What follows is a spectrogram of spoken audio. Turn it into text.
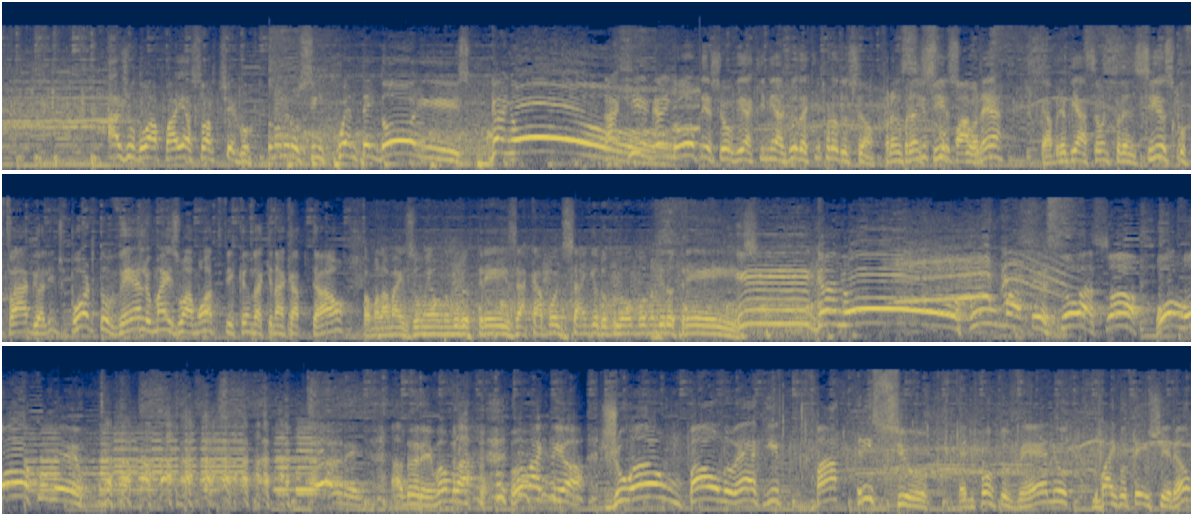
Ajudou a pai e a sorte chegou. Número 52 ganhou! Aqui ganhou. Deixa eu ver aqui, me ajuda aqui, produção. Francisco Fábio. né? É a abreviação de Francisco Fábio ali de Porto Velho, mais uma moto ficando aqui na capital. Vamos lá, mais um, é o número 3. Acabou de sair do Globo, número 3. E pessoa só! Ô louco, meu! adorei, adorei. Vamos lá, vamos aqui, ó. João Paulo R. Patrício, é de Porto Velho, do bairro Teixeirão.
